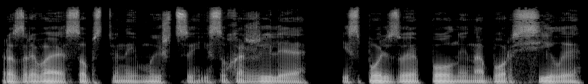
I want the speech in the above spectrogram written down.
разрывая собственные мышцы и сухожилия, используя полный набор силы,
